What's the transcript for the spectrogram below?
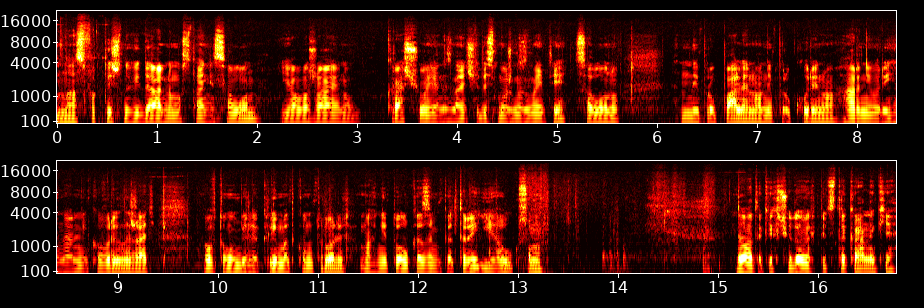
нас фактично в ідеальному стані салон, я вважаю. Ну, кращого я не знаю, чи десь можна знайти салону. Не пропалено, не прокурено, гарні оригінальні коври лежать. В автомобіля клімат-контроль, магнітолка з MP3 і AUX. Два таких чудових підстаканники.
